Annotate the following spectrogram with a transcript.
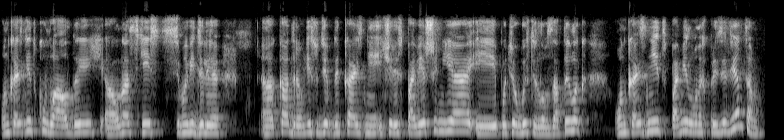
Он казнит кувалдой. А у нас есть, мы видели кадры внесудебной казни и через повешение, и путем выстрела в затылок – он казнит помилованных президентом,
